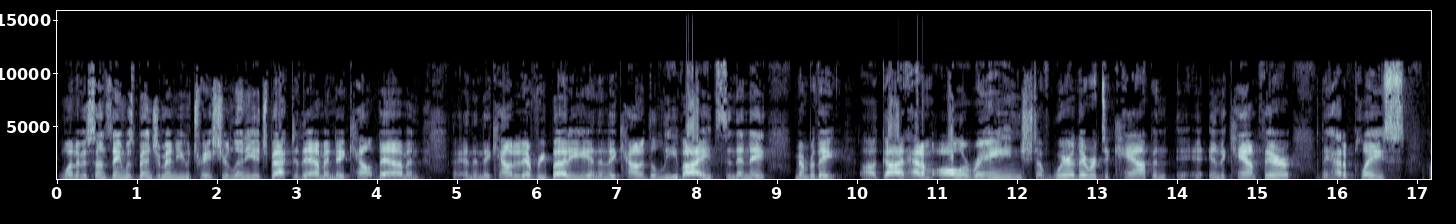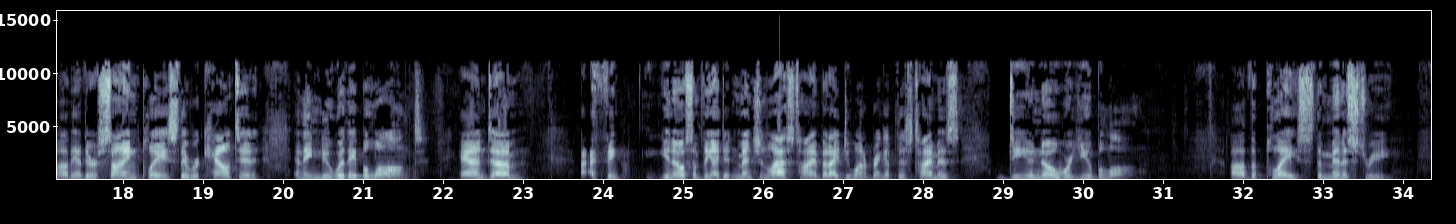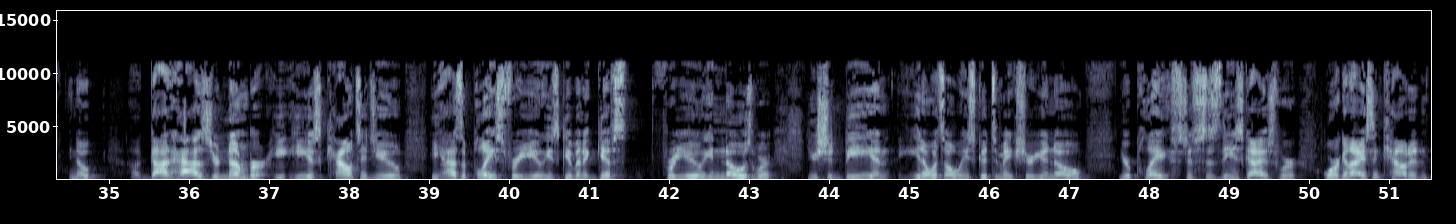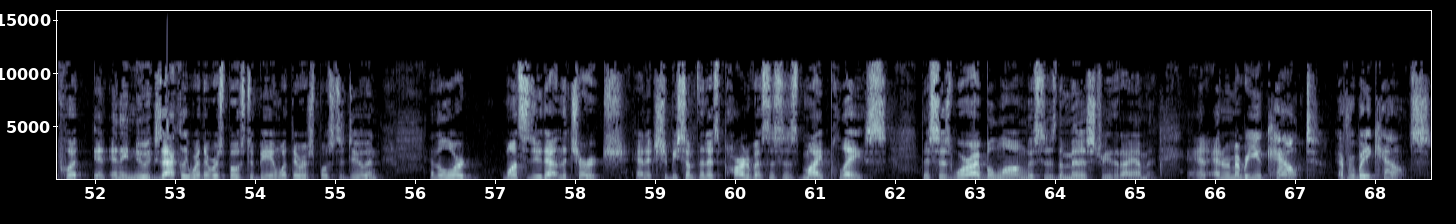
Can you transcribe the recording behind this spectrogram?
one of his sons' name was Benjamin. You trace your lineage back to them, and they count them, and and then they counted everybody, and then they counted the Levites, and then they remember they uh, God had them all arranged of where they were to camp in in the camp. There, they had a place. Uh, they had their assigned place. They were counted, and they knew where they belonged. And um, I think you know, something I didn't mention last time, but I do want to bring up this time is do you know where you belong? Uh, the place, the ministry. You know, uh, God has your number. He, he has counted you. He has a place for you. He's given a gift for you. He knows where you should be. And, you know, it's always good to make sure you know your place. Just as these guys were organized and counted and put, and, and they knew exactly where they were supposed to be and what they were supposed to do. And, and the Lord wants to do that in the church. And it should be something that's part of us. This is my place. This is where I belong. This is the ministry that I am. And, and remember, you count. Everybody counts.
